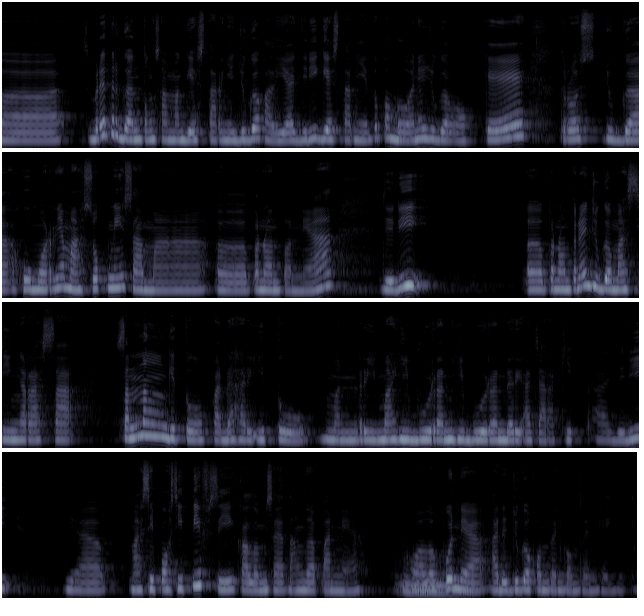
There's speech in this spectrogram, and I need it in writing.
eh, sebenarnya tergantung sama gestarnya juga kali ya. Jadi gestarnya itu pembawaannya juga oke, terus juga humornya masuk nih sama eh, penontonnya. Jadi eh, penontonnya juga masih ngerasa seneng gitu pada hari itu menerima hiburan-hiburan dari acara kita. Jadi ya masih positif sih kalau misalnya tanggapannya. Walaupun Hmm. ya ada juga komplain-komplain kayak gitu.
